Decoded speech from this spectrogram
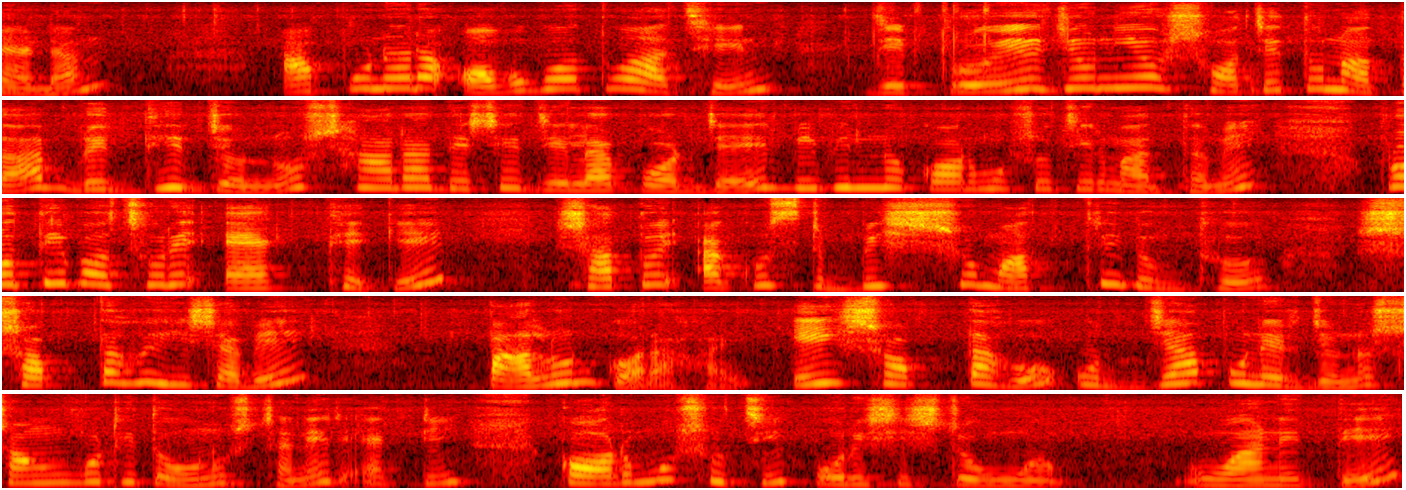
ম্যাডাম, আপনারা অবগত আছেন যে প্রয়োজনীয় সচেতনতা বৃদ্ধির জন্য সারা দেশে জেলা পর্যায়ের বিভিন্ন কর্মসূচির মাধ্যমে প্রতি বছরে এক থেকে সাতই আগস্ট বিশ্ব মাতৃদুগ্ধ সপ্তাহ হিসাবে পালন করা হয়। এই সপ্তাহ উদযাপনের জন্য সংগঠিত অনুষ্ঠানের একটি কর্মসূচি পরিশিষ্ট ওয়া- ওয়ানেতে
